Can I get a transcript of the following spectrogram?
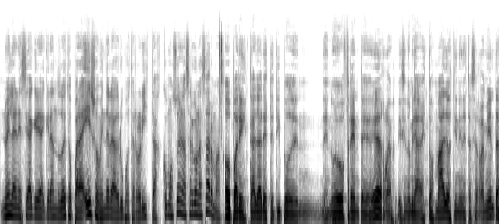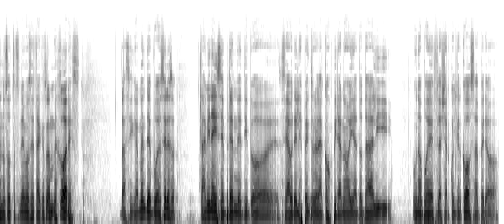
No es la NSA crea- creando todo esto para ellos venderle a grupos terroristas, como suelen hacer con las armas. O para instalar este tipo de, de nuevo frente de guerra, diciendo, mira, estos malos tienen estas herramientas, nosotros tenemos estas que son mejores. Básicamente puede ser eso. También ahí se prende, tipo, se abre el espectro de la conspiranoia total y uno puede flashear cualquier cosa, pero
